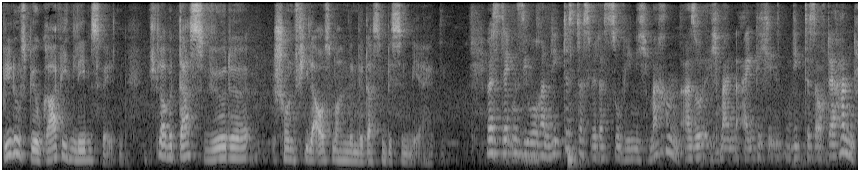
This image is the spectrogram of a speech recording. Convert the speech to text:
bildungsbiografischen Lebenswelten. Ich glaube, das würde schon viel ausmachen, wenn wir das ein bisschen mehr hätten. Was denken Sie, woran liegt es, dass wir das so wenig machen? Also ich meine, eigentlich liegt es auf der Hand.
